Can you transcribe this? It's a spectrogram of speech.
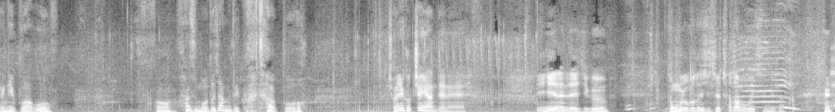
양해 구하고 어 한숨 얻어 자면 될 것 같아갖고 전혀 걱정이 안 되네. 이 얘네들 지금 동물 보듯이 저 쳐다보고 있습니다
